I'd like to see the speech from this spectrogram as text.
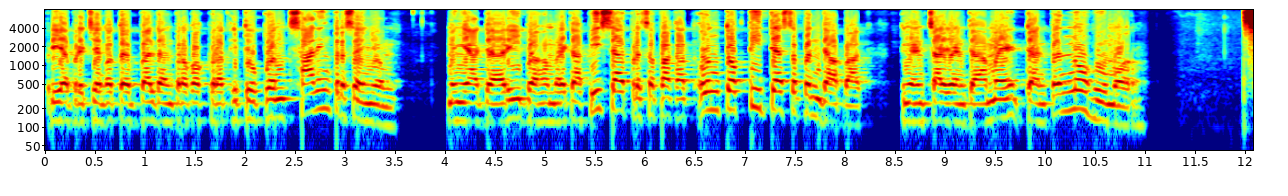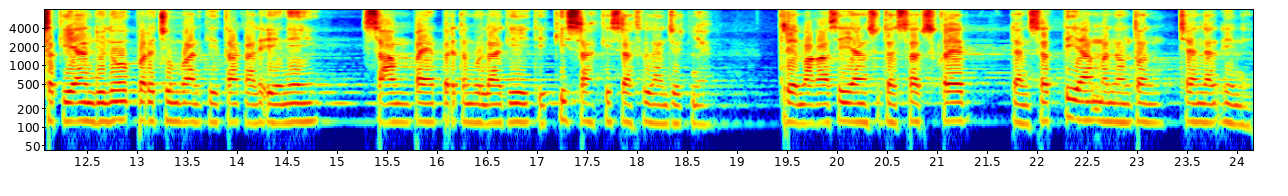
Pria berjenggot tebal dan perokok berat itu pun saling tersenyum menyadari bahwa mereka bisa bersepakat untuk tidak sependapat dengan cara yang damai dan penuh humor. Sekian dulu perjumpaan kita kali ini. Sampai bertemu lagi di kisah-kisah selanjutnya. Terima kasih yang sudah subscribe dan setia menonton channel ini.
